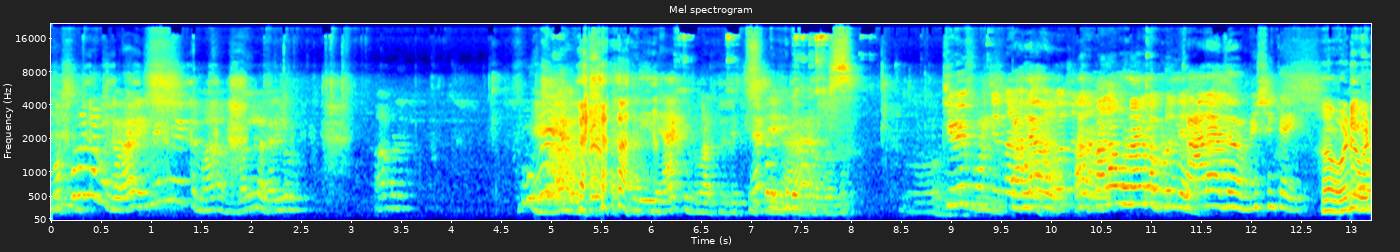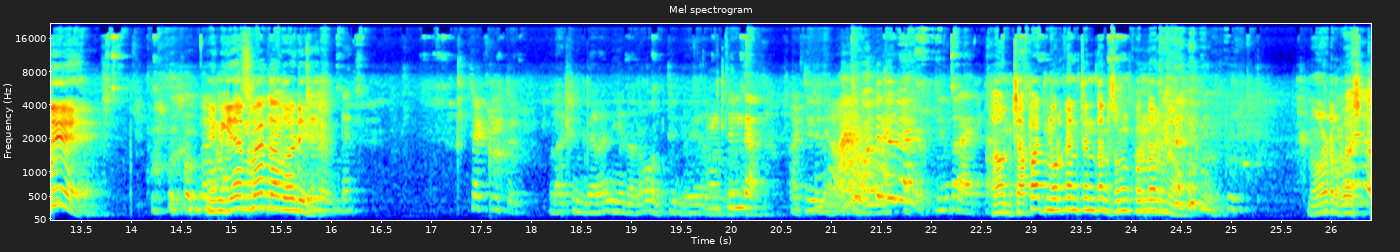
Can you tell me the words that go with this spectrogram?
ಮೊಸರನ್ನ ಬಂಗಾರ ಎಣ್ಣೆ ಖಾರ ಅದು ಮೆಣಸಿನ್ಕಾಯಿ. ಹಾಂ ಹೊಡಿ ಹೊಡಿ ನಿನ್ಗೇನು ಬೇಕು ಅದು ಹೊಡಿ ತಿಂದ. ತಿಂದ್ರೆ ಆಯ್ತು. ಅವ್ನು ಚಪಾತಿ ಮುರ್ಕೊಂಡು ತಿಂತಾನೆ ಸುಮ್ ಕುಂದರ್ ನೀವು. ನೋಡ್ರಿ ಬಸ್ಟ್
